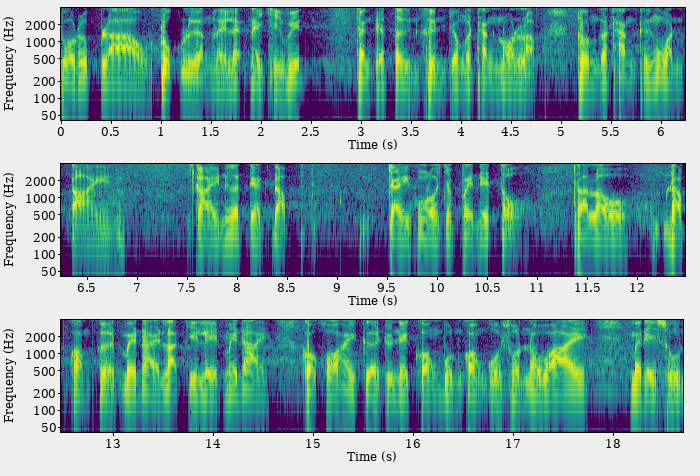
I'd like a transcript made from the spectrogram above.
ตัวหรือเปล่า ทุกเรื่องเลยแหละในชีวิต ตั้งแต่ตื่นขึ้นจนกระทั่งนอนหลับ จนกระทั่งถึงวันตาย กายเนื้อแตกดับ ใจของเราจะไปในต่อ ถ้าเราดับความเกิดไม่ได้ละกิเลสไม่ได้ ก็ขอให้เกิดอยู่ในกองบุญกองกุศลเอาไว้ ไม่ได้สูญ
